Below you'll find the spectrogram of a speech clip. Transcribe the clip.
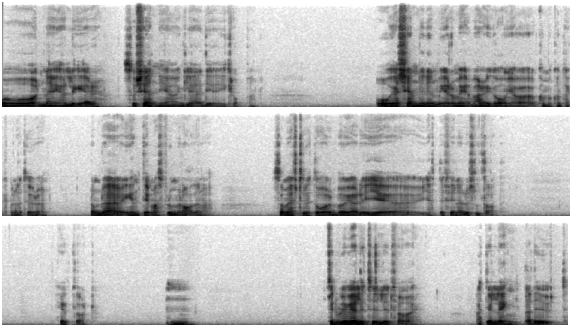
Och när jag ler så känner jag en glädje i kroppen. Och jag känner den mer och mer varje gång jag kommer i kontakt med naturen. De där entimmarspromenaderna som efter ett år började ge jättefina resultat. Helt klart. Mm. Så det blev väldigt tydligt för mig att jag längtade ut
